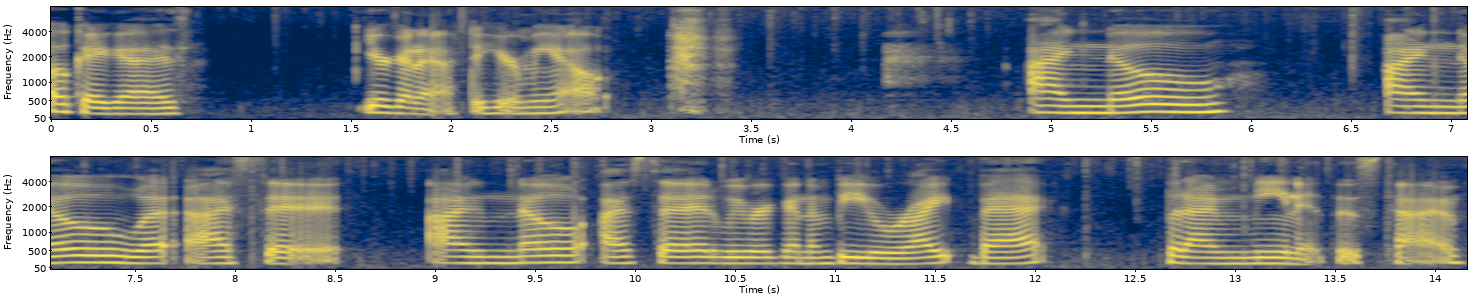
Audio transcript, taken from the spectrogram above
Okay, guys, you're gonna have to hear me out. I know, I know what I said. I know I said we were gonna be right back, but I mean it this time.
